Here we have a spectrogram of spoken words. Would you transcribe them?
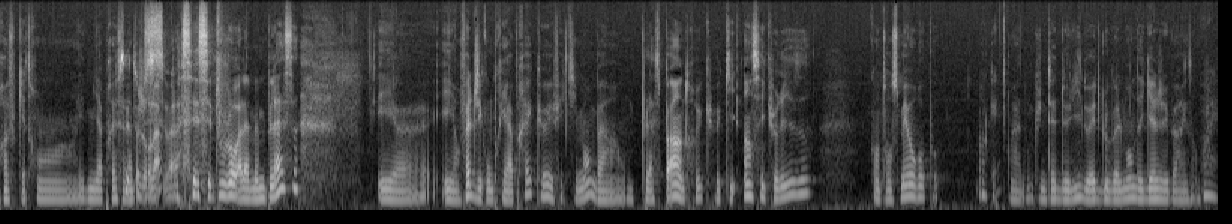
Preuve, quatre ans et demi après, ça n'a toujours là. c'est- voilà, c'est c'est toujours à la même place. Et, euh, et en fait, j'ai compris après que effectivement, ben, on place pas un truc qui insécurise quand on se met au repos. Ok. Voilà, donc une tête de lit doit être globalement dégagée, par exemple. Ouais.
